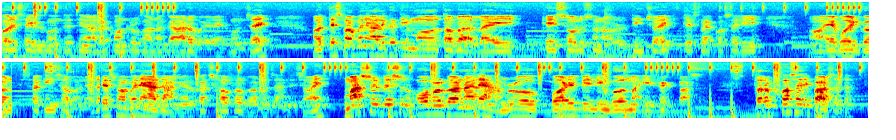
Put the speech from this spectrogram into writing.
परिसकेको हुन्छ तिनीहरूलाई कन्ट्रोल गर्न गाह्रो भइरहेको हुन्छ है। त्यसमा पनि अलिकति म तपाईँहरूलाई केही सल्युसनहरू दिन्छु है त्यसलाई कसरी एभोइड गर्न सकिन्छ भनेर। त्यसमा पनि आज हामी हल्का छलफल गर्न जाँदैछौँ है। मास्टर बेसन ओभर गर्नाले हाम्रो बडी बिल्डिङ गोलमा इफेक्ट पार्छ। तर कसरी पार्छ त?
